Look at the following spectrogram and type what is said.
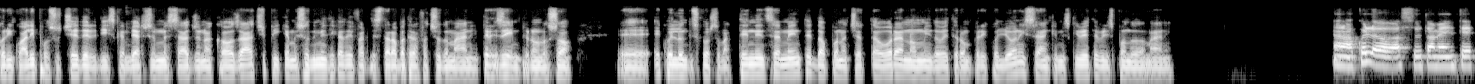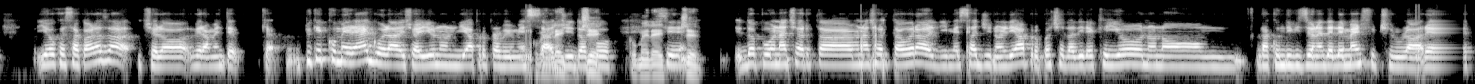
con i quali può succedere di scambiarsi un messaggio, una cosa, ah, CP mi sono dimenticato di farti sta roba, te la faccio domani, per esempio, non lo so. Eh, e quello è un discorso, ma tendenzialmente dopo una certa ora non mi dovete rompere i coglioni, se anche mi scrivete vi rispondo domani. No, no, quello assolutamente. Io questa cosa ce l'ho veramente, cioè, più che come regola, cioè io non gli apro proprio i messaggi come legge, dopo... Come legge. Sì, dopo una certa, una certa, ora i messaggi non li apro, poi c'è da dire che io non ho la condivisione delle mail sul cellulare,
